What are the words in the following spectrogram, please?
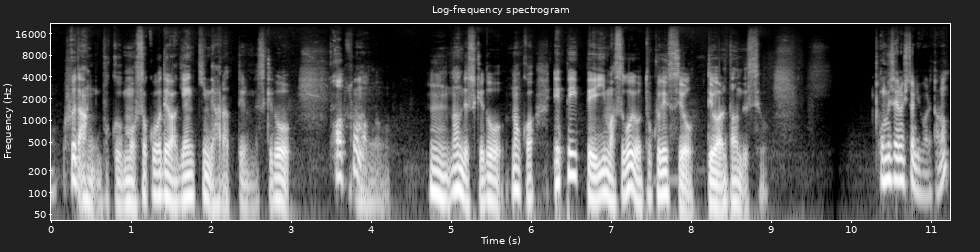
の普段僕もうそこでは現金で払ってるんですけど、あ、そうなの？うん、なんですけど、なんか、え、ペイペイ今すごいお得ですよって言われたんですよ。お店の人に言われたの？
